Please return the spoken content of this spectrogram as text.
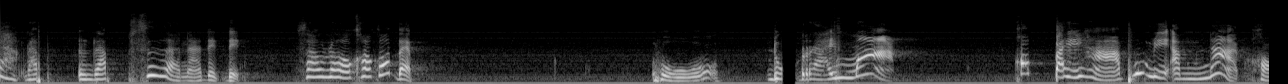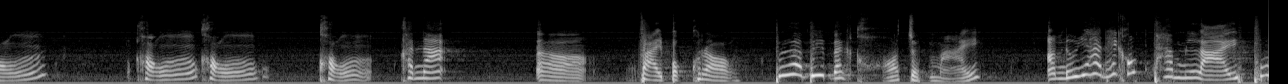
จากรับรับเสื้อนะเด็ก ๆซาโลเขาก็แบบโหดุร้ายมากเขาไปหาผู้มีอำนาจของของของของคณะฝ่ายปกครอง เพื่อพี่ไปขอจดหมาย อนุญาตให้เขาทำลายผู้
